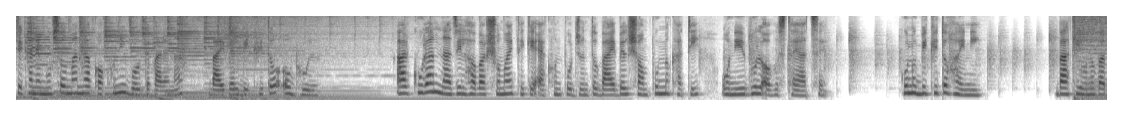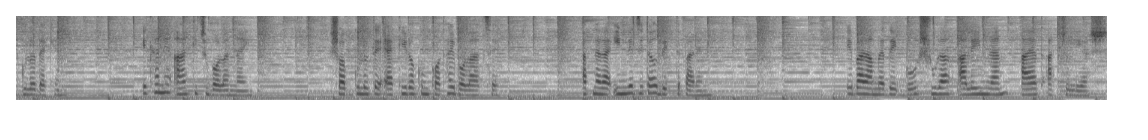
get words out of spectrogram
সেখানে মুসলমানরা কখনই বলতে পারে না, বাইবেল বিকৃত ও ভুল। আর কুরআন নাজিল হবার সময় থেকে এখন পর্যন্ত বাইবেল সম্পূর্ণ খাঁটি ও নির্ভুল অবস্থায় আছে। কোনো বিকৃত হয়নি। বাকি অনুবাদগুলো দেখেন। এখানে আর কিছু বলার নাই। সবগুলোতে একই রকম কথাই বলা আছে। আপনারা ইংরেজিটাও দেখতে পারেন। এবার আমরা দেখব সুরা আলে ইমরান, আয়াত আটচল্লিশ।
